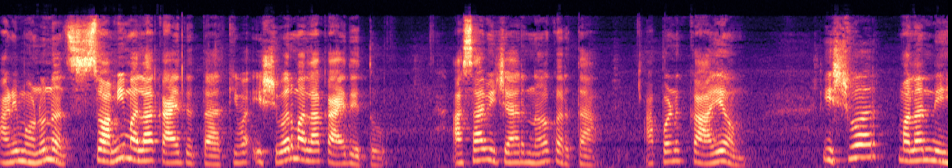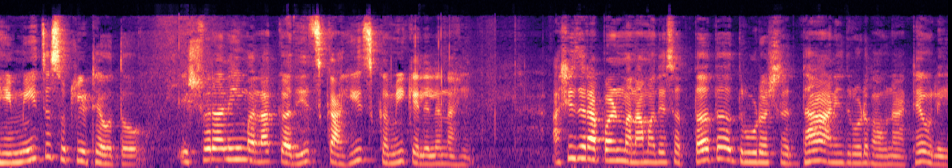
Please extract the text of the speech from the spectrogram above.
आणि म्हणूनच स्वामी मला काय देतात किंवा ईश्वर मला काय देतो असा विचार न करता आपण कायम ईश्वर मला नेहमीच सुखी ठेवतो ईश्वराने मला कधीच काहीच कमी केलेलं नाही. अशी जर आपण मनामध्ये सतत दृढ श्रद्धा आणि दृढ भावना ठेवली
